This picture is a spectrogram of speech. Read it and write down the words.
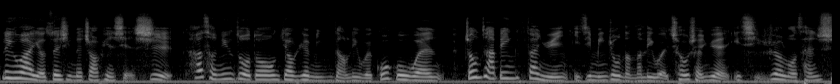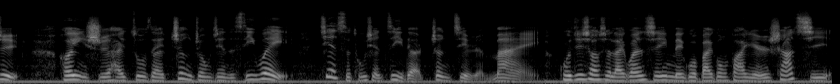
另外，有最新的照片显示，他曾经做东邀约民进党立委郭国文、钟嘉宾、范云以及民众党的立委邱成远一起热络参事，合影时还坐在正中间的 C 位，借此凸显自己的政界人脉。国际消息来关心，美国白宫发言人沙奇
